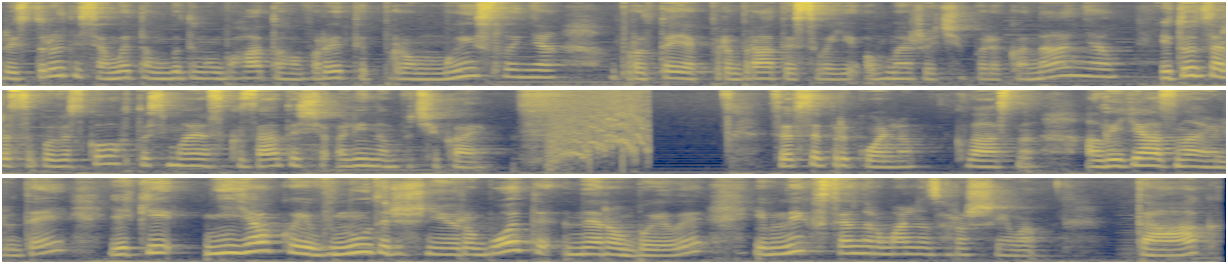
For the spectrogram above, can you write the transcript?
реєструйтеся. Ми там будемо багато говорити про мислення, про те, як прибрати свої обмежуючі переконання. І тут зараз обов'язково хтось має сказати, що Аліна, почекай. Це все прикольно, класно. Але я знаю людей, які ніякої внутрішньої роботи не робили, і в них все нормально з грошима. Так,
